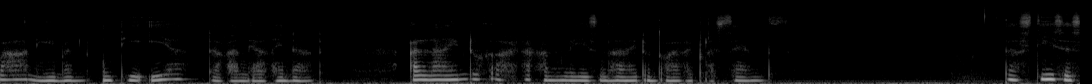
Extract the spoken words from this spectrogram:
wahrnehmen und die ihr daran erinnert, allein durch eure Anwesenheit und eure Präsenz, dass dieses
